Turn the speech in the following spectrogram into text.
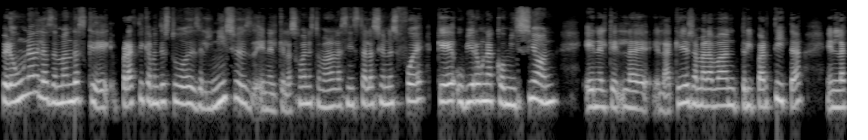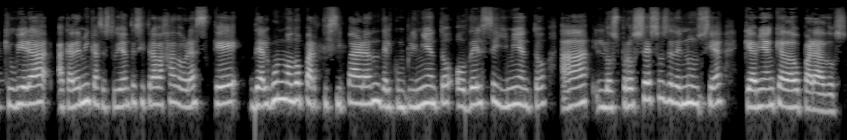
Pero una de las demandas que prácticamente estuvo desde el inicio en el que las jóvenes tomaron las instalaciones fue que hubiera una comisión en que la, que ellos llamaban tripartita, en la que hubiera académicas, estudiantes y trabajadoras que de algún modo participaran del cumplimiento o del seguimiento a los procesos de denuncia que habían quedado parados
